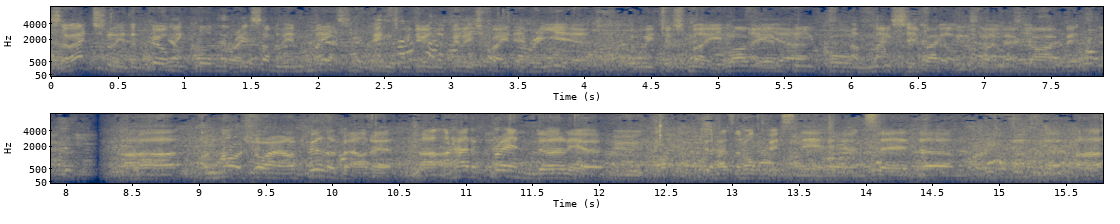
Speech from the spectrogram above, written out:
So actually the film incorporates some of the amazing things we do in the village fete every year, but we've just made a, uh, a massive film. Uh, I'm not sure how I feel about it. Uh, I had a friend earlier who has an office near here and said, um, uh,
